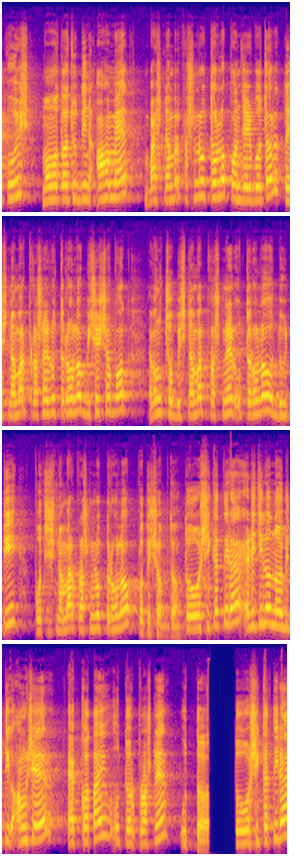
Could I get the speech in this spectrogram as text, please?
একুশ, মমতাজউদ্দিন আহমেদ, বাইশ নম্বর প্রশ্নের উত্তর হলো পঞ্চাশ বছর, তেইশ নম্বর প্রশ্নের উত্তর হলো বিশেষ পদ এবং চব্বিশ নম্বর প্রশ্নের উত্তর হলো দুইটি, পঁচিশ নম্বর প্রশ্নের উত্তর হলো প্রতিশব্দ। তো শিক্ষার্থীরা, এটি ছিল নৈবিত্তিক অংশের এক কথায় উত্তর প্রশ্নের উত্তর। তো শিক্ষার্থীরা,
